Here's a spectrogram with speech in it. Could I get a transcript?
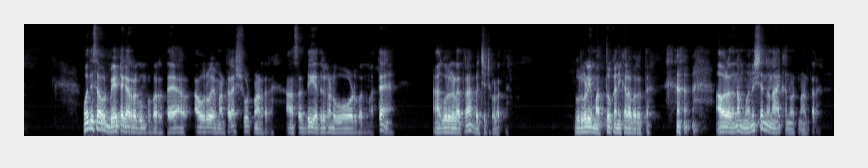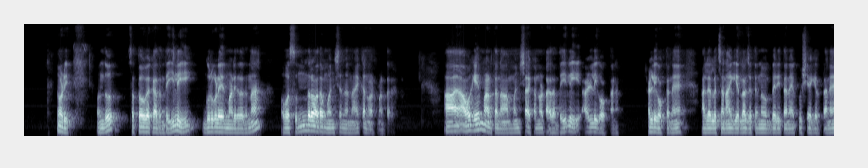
ಒಂದ್ ದಿವಸ ಅವ್ರ ಬೇಟೆಗಾರರ ಗುಂಪು ಬರುತ್ತೆ, ಅವರು ಏನು ಮಾಡ್ತಾರೆ ಶೂಟ್ ಮಾಡ್ತಾರೆ. ಆ ಸದ್ದಿಗೆ ಎದುರ್ಕೊಂಡು ಓಡ್ ಬಂದು ಮತ್ತೆ ಆ ಗುರುಗಳ ಹತ್ರ ಬಚ್ಚಿಟ್ಕೊಳ್ಳುತ್ತೆ ಗುರುಗಳಿಗೆ ಮತ್ತೂ ಕನಿಕರ ಬರುತ್ತೆ. ಅವರು ಅದನ್ನ ಮನುಷ್ಯನನ್ನಾಗಿ ಕನ್ವರ್ಟ್ ಮಾಡ್ತಾರೆ. ನೋಡಿ, ಒಂದು ಸತ್ತೋಗ್ಬೇಕಾದಂಥ ಇಲಿ ಗುರುಗಳು ಏನ್ ಮಾಡಿದ್ರು ಅದನ್ನ ಒಬ್ಬ ಸುಂದರವಾದ ಮನುಷ್ಯನನ್ನ ಕನ್ವರ್ಟ್ ಮಾಡ್ತಾರೆ. ಆ, ಅವಾಗ ಏನ್ ಮಾಡ್ತಾನ? ಆ ಮನುಷ್ಯ ಕನ್ವರ್ಟ್ ಆದಂತ ಇಲ್ಲಿ ಹಳ್ಳಿಗೆ ಹೋಗ್ತಾನೆ. ಹಳ್ಳಿಗೆ ಹೋಗ್ತಾನೆ. ಅಲ್ಲೆಲ್ಲ ಚೆನ್ನಾಗಿ ಎಲ್ಲ ಜೊತೆನೂ ಬೆರಿತಾನೆ, ಖುಷಿಯಾಗಿರ್ತಾನೆ.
